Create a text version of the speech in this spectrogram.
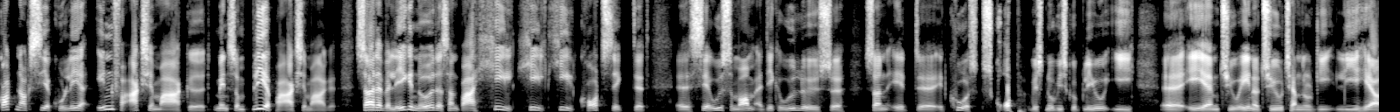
godt nok cirkulerer inden for aktiemarkedet, men som bliver på aktiemarkedet, så er der vel ikke noget, der sådan bare helt, helt, helt kortsigtet øh, ser ud som om, at det kan udløse sådan et, øh, et kurs skrub, hvis nu vi skulle blive i øh, EM 2021-terminologi lige her,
